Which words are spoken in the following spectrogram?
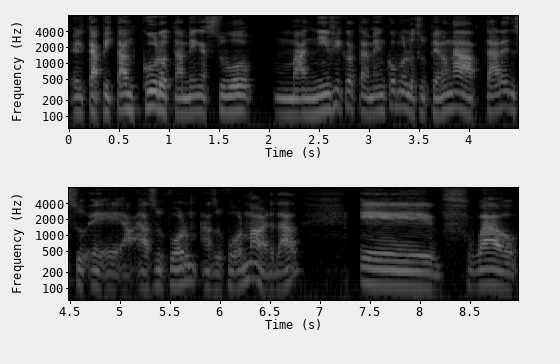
El Capitán Kuro también estuvo magnífico, también como lo supieron adaptar en su, eh, a, su forma, a su forma, ¿verdad? wow,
